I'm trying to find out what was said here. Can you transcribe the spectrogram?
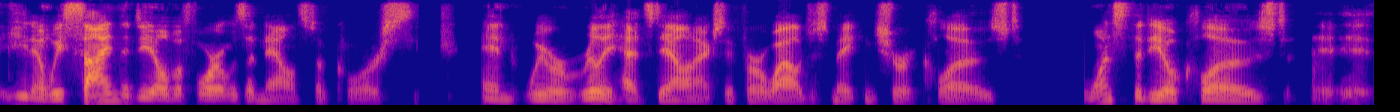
you know, we signed the deal before it was announced, of course, and we were really heads down actually for a while just making sure it closed. Once the deal closed it,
